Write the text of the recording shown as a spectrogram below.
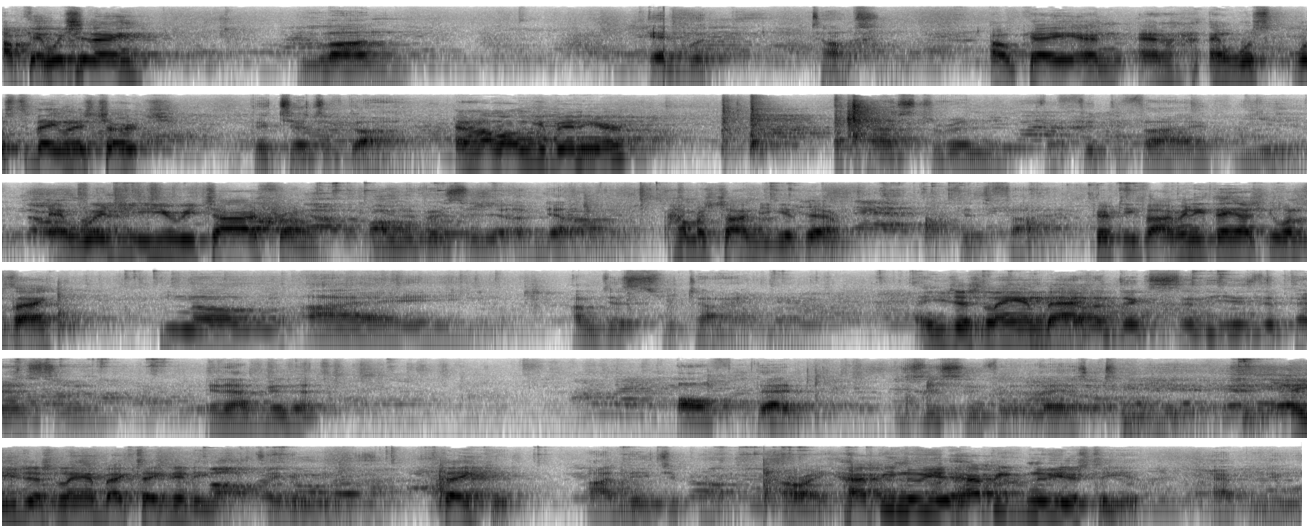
Okay, what's your name? Lun Edward Thompson, Okay, and, and, and what's, what's the name of this church? the Church of God, And how long you been here? pastoring for 55 years, And where'd you, you retired from? University of Delaware, How much time you give them? 55. 55. Anything else you want to say? No, I, I'm just retired now. And you just laying And back? Alan Dixon, he's the pastor, and I've been off that position for the last two years. And you just laying back taking it easy? Taking it easy. Thank you. I need your prayer. All right. Happy New Year. Happy New Year's to you. Happy New Year.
